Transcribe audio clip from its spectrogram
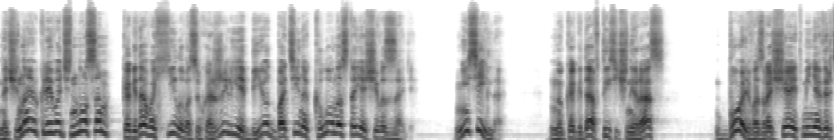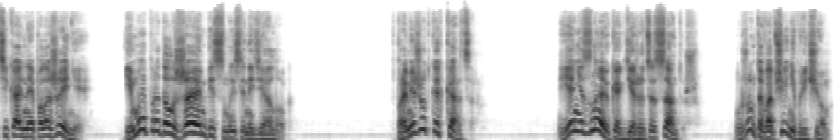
Начинаю клевать носом, когда в ахиллово сухожилие бьет ботинок клона, стоящего сзади. Не сильно, но когда в тысячный раз боль возвращает меня в вертикальное положение, и мы продолжаем бессмысленный диалог. В промежутках карцер. Я не знаю, как держится Сантуш. Уж он-то вообще ни при чем,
